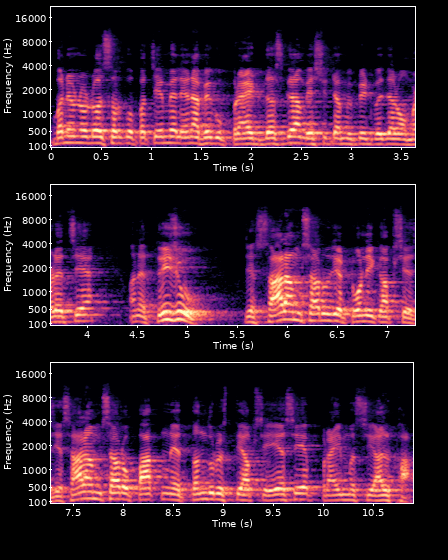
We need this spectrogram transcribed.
બંનેનો ડોઝ સરખો પચી એમએલ એના ભેગું પ્રાઇડ દસ ગ્રામ એસિટામિપિડ બજારમાં મળે છે. અને ત્રીજું, જે સારામાં સારું જે ટોનિક આપશે, જે સારામાં સારો પાકને તંદુરસ્તી આપશે, એ છે પ્રાઇમસી આલ્ફા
